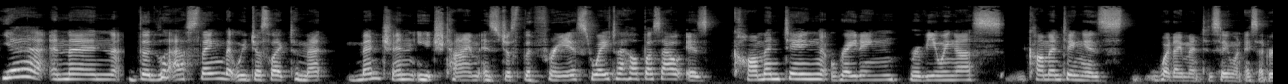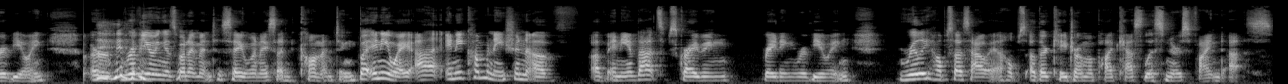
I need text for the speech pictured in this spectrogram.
Yeah, and then the last thing that we just like to met- mention each time is just the freest way to help us out is commenting, rating, reviewing us. Commenting is what I meant to say when I said reviewing. Or reviewing is what I meant to say when I said commenting. But anyway, uh, any combination of, of any of that, subscribing, rating, reviewing, really helps us out. It helps other K-drama podcast listeners find us.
